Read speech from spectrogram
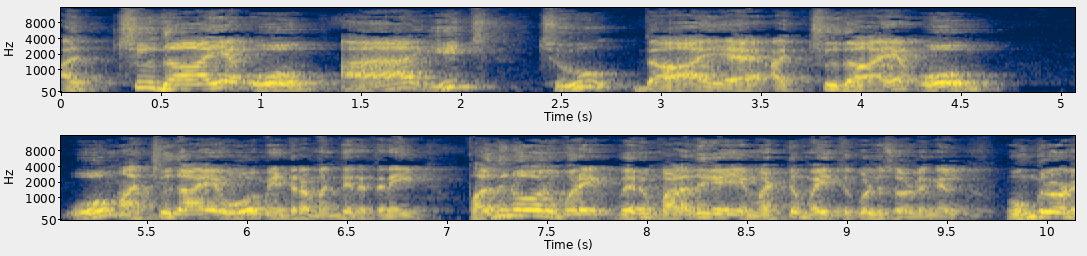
அச்சுதாய ஓம். அ இச் அச்சுதாய தாய அச்சுதாய ஓம். ஓம் அச்சுதாய ஓம் என்ற மந்திரத்தினை பதினோரு முறை வெறும் வலது கையை மட்டும் வைத்துக் கொண்டு சொல்லுங்கள். உங்களோட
